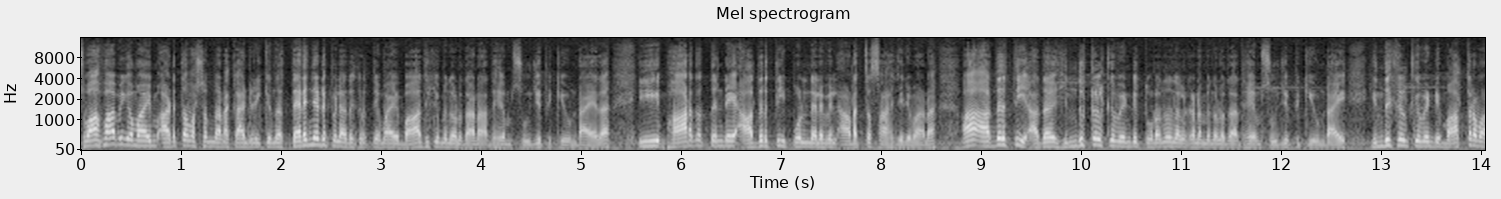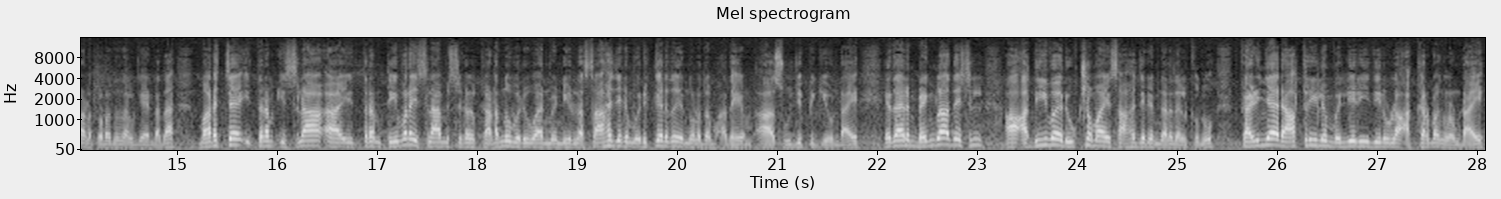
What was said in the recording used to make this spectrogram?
സ്വാഭാവികമായും അടുത്ത വർഷം നടക്കാനിരിക്കുന്ന തെരഞ്ഞെടുപ്പിൽ അത് കൃത്യമായി ബാധിക്കുമെന്നുള്ളതാണ് അദ്ദേഹം സൂചിപ്പിക്കുകയുണ്ടായത്. ഈ ഭാരതത്തിന്റെ അതിർത്തി ഇപ്പോൾ നിലവിൽ അടച്ച സാഹചര്യമാണ്. ആ അതിർത്തി അത് ഹിന്ദുക്കൾക്ക് വേണ്ടി തുറന്നു നൽകണമെന്നുള്ളത് അദ്ദേഹം സൂചിപ്പിക്കുകയുണ്ടായി. ഹിന്ദുക്കൾക്ക് വേണ്ടി മാത്രമാണ് തുറന്നു നൽകേണ്ടത്. മറിച്ച് ഇത്തരം ഇസ്ലാ ഇത്തരം തീവ്ര ഇസ്ലാമിസ്റ്റുകൾ കടന്നു വരുവാൻ വേണ്ടിയുള്ള സാഹചര്യം ഒരുക്കരുത് എന്നുള്ളതും അദ്ദേഹം സൂചിപ്പിക്കുകയുണ്ടായി. ഏതായാലും ബംഗ്ലാദേശിൽ അതീവ രൂക്ഷമായ സാഹചര്യം നിലനിൽക്കുന്നു. കഴിഞ്ഞ രാത്രിയിലും വലിയ രീതിയിലുള്ള അക്രമങ്ങളുണ്ടായി.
